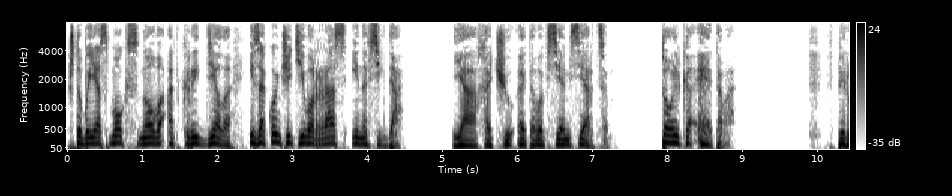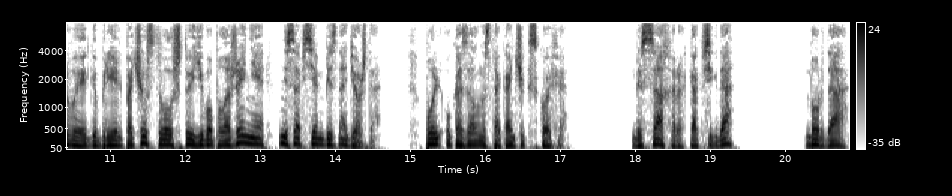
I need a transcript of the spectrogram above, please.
чтобы я смог снова открыть дело и закончить его раз и навсегда. Я хочу этого всем сердцем только этого. Впервые Габриэль почувствовал, что его положение не совсем безнадежно. Поль указал на стаканчик с кофе. «Без сахара, как всегда?» «Бурда,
